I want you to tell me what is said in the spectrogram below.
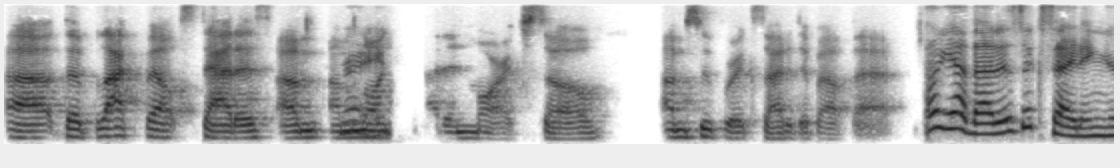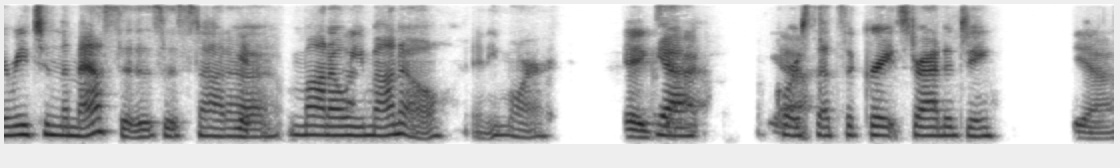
uh, the black belt status. I'm, I'm right. launching that in March. So I'm super excited about that. Oh yeah, that is exciting. You're reaching the masses. It's not a mano y mano anymore. Exactly. Yeah, of yeah. course, that's a great strategy. Yeah.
